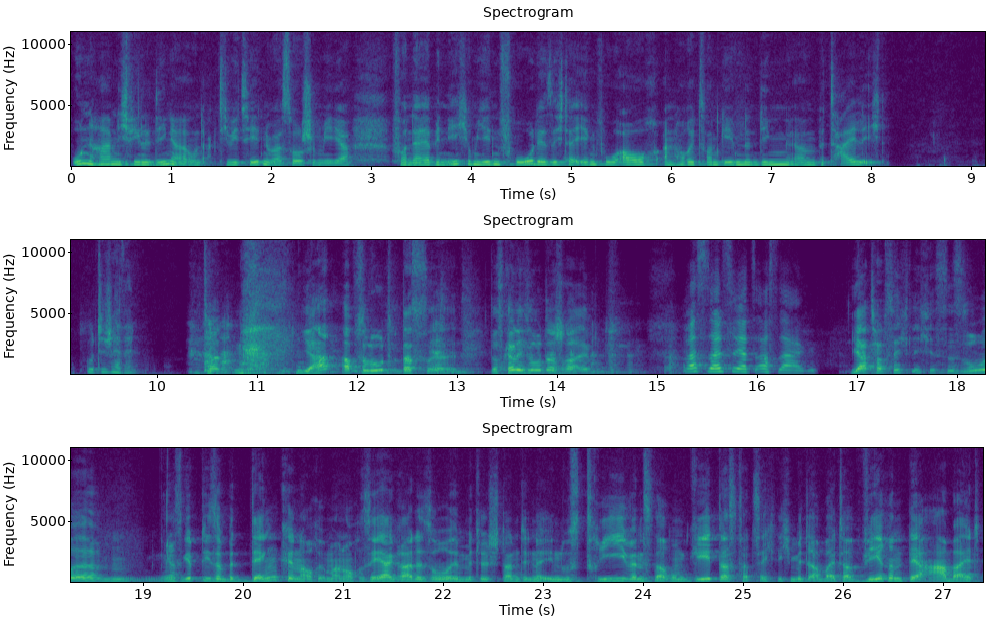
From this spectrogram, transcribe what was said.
unheimlich viele Dinge und Aktivitäten über Social Media. Von daher bin ich um jeden froh, der sich da irgendwo auch an horizontgebenden Dingen ähm, beteiligt. Gute Chefin. ja, absolut. Das, äh, das kann ich so unterschreiben. Was sollst du jetzt auch sagen? Ja, tatsächlich ist es so, ähm, es gibt diese Bedenken auch immer noch sehr, gerade so im Mittelstand, in der Industrie, wenn es darum geht, dass tatsächlich Mitarbeiter während der Arbeit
